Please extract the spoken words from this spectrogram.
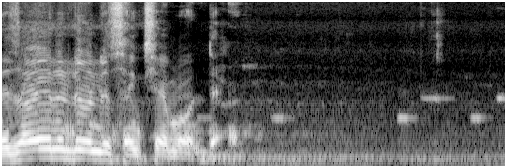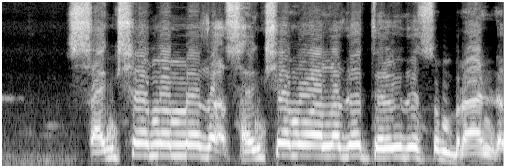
నిజమైనటువంటి సంక్షేమం అంటే. సంక్షేమం మీద సంక్షేమం అన్నదే తెలుగుదేశం బ్రాండ్.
